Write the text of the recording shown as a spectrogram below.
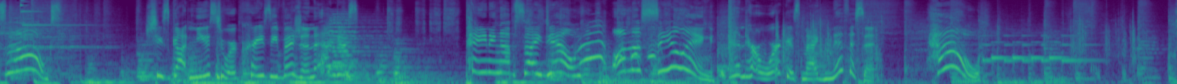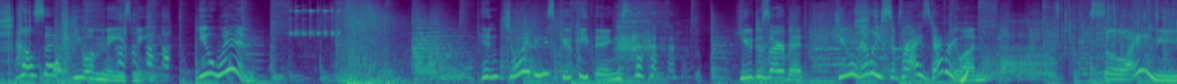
Smokes! She's gotten used to her crazy vision and is painting upside down on the ceiling! And her work is magnificent! How? Elsa, you amaze me. You win! Enjoy these kooky things. You deserve it. You really surprised everyone. Slimy.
